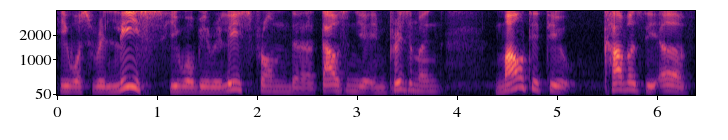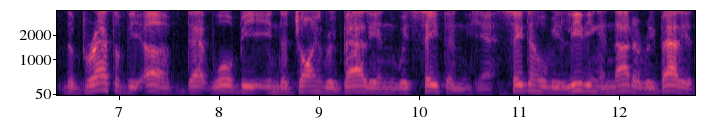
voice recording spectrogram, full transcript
he was released, he will be released from the thousand year imprisonment. Multitude covers the earth, the breadth of the earth, that will be in the joint rebellion with Satan. Yes. Satan will be leading another rebellion.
